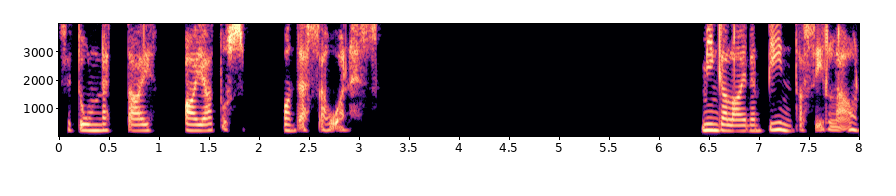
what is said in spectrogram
se tunne tai ajatus on tässä huoneessa? Minkälainen pinta sillä on?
